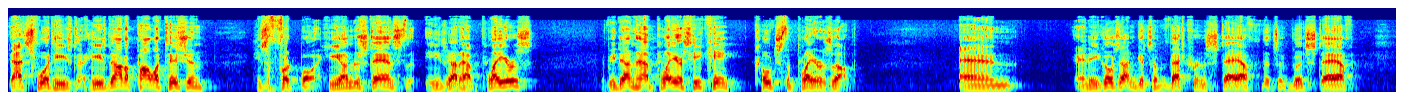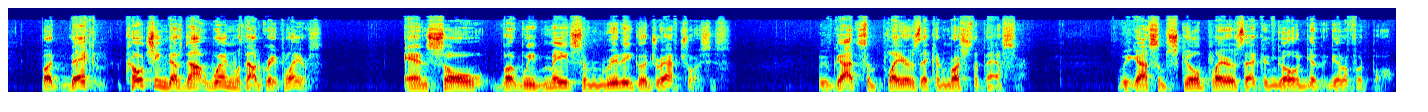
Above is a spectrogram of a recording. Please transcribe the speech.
that's what he's done. He's not a politician. He's a football. He understands that he's got to have players. If he doesn't have players, he can't coach the players up. And and he goes out and gets a veteran staff that's a good staff, but they, coaching does not win without great players. And so, but we've made some really good draft choices. We've got some players that can rush the passer. We got some skilled players that can go and get, get a football.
